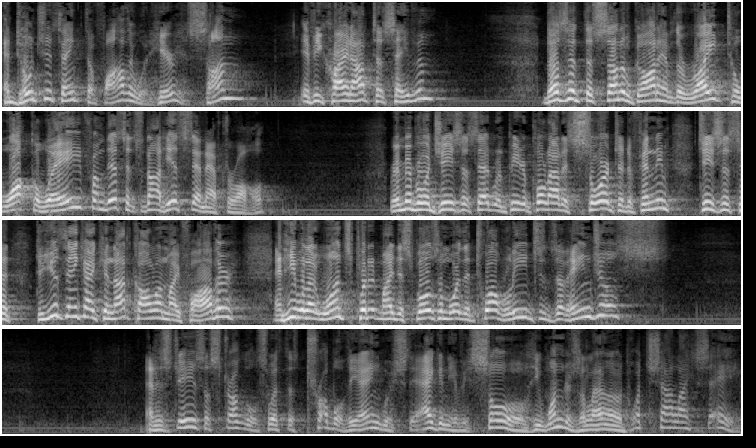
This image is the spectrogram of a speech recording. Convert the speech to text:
And don't you think the Father would hear his Son if he cried out to save him? Doesn't the Son of God have the right to walk away from this? It's not his sin after all. Remember what Jesus said when Peter pulled out his sword to defend him? Jesus said, Do you think I cannot call on my Father, and he will at once put at my disposal more than 12 legions of angels? And as Jesus struggles with the trouble, the anguish, the agony of his soul, he wonders aloud, What shall I say?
